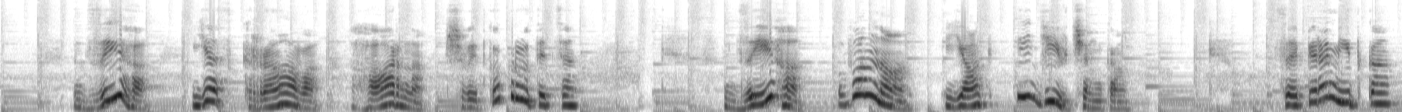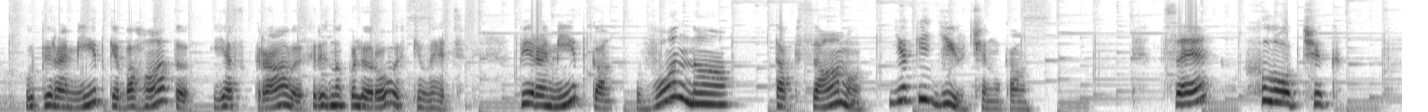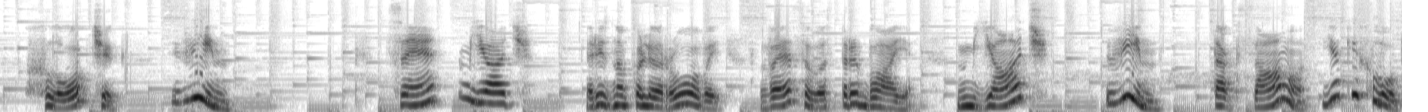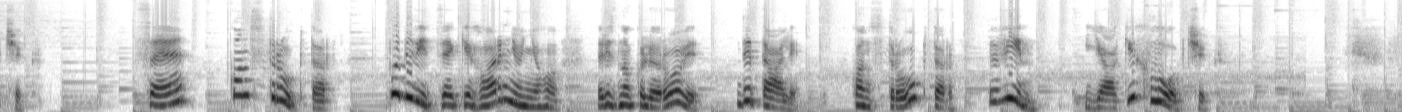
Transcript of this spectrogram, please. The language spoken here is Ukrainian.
Дзига яскрава, гарна, швидко крутиться. Дзига вона, як і дівчинка. Це пірамідка. У пірамідки багато яскравих різнокольорових кілець. Пірамідка вона так само, як і дівчинка. Це хлопчик. Хлопчик він. Це м'яч. Різнокольоровий, весело стрибає. М'яч він. Так само, як і хлопчик. Це конструктор. Подивіться, які гарні у нього різнокольорові деталі. Конструктор він, як і хлопчик.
